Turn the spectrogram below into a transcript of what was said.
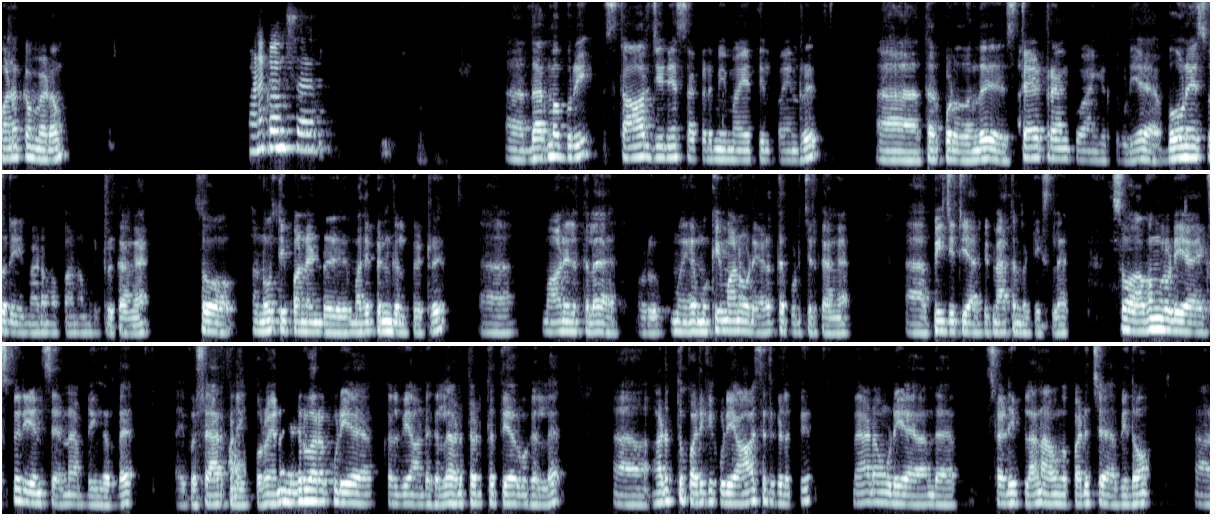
வணக்கம் மேடம். வணக்கம் sir Dharmapuri star genius academy மையத்தில் பயின்று தற்பொழுது வந்து ஸ்டேட் ரேங்க் வாங்கியிருக்கக்கூடிய புவனேஸ்வரி மேடம் அப்பா நம்மகிட்ட இருக்காங்க. ஸோ நூத்தி பன்னெண்டு மதிப்பெண்கள் பெற்று மாநிலத்துல ஒரு மிக முக்கியமான ஒரு இடத்த பிடிச்சிருக்காங்க பிஜிடிஆர்பி மேத்தமெட்டிக்ஸ்ல ஸோ அவங்களுடைய எக்ஸ்பீரியன்ஸ் என்ன அப்படிங்கிறத இப்போ ஷேர் பண்ணிக்க போறோம். ஏன்னா எதிர்வரக்கூடிய கல்வி ஆண்டுகள்ல அடுத்தடுத்த தேர்வுகள்ல அடுத்து படிக்கக்கூடிய ஆசிரியர்களுக்கு மேடமுடைய அந்த ஸ்டடி பிளான் அவங்க படிச்ச விதம்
